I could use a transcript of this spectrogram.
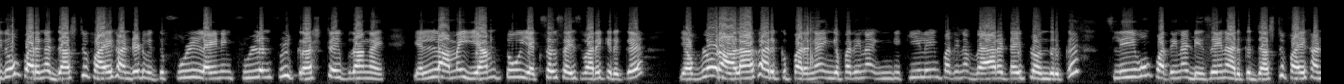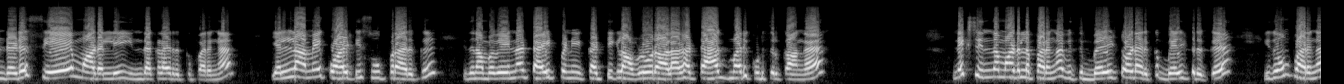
இதுவும் பாருங்க just five hundred with full lining full and full crush type தாங்க. எல்லாமே எம் டூ எக்ஸல் சைஸ் வரைக்கும் இருக்கு. எவ்வளோ ஒரு அழகா இருக்கு பாருங்க. இங்க பாத்தீங்கன்னா இங்க கீழேயும் பாத்தீங்கன்னா வேற டைப்ல வந்திருக்கு. ஸ்லீவும் பாத்தீங்கன்னா டிசைனா இருக்கு. ஜஸ்ட் ஃபைவ் ஹண்ட்ரடு சேம் மாடல்லே இந்த கலர் இருக்கு பாருங்க. எல்லாமே குவாலிட்டி சூப்பரா இருக்கு. இது நம்ம வேணா டைட் பண்ணி கட்டிக்கலாம். அவ்வளோ ஒரு அழகா டேக் மாதிரி கொடுத்துருக்காங்க. நெக்ஸ்ட் இந்த மாடல்ல பாருங்க. வித் பெல்ட்டோட இருக்கு. பெல்ட் இருக்கு. இதுவும் பாருங்க.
